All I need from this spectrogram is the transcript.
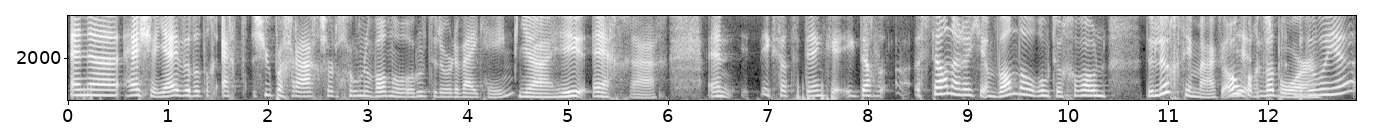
En eh Hesje, jij wilde toch echt super graag een soort groene wandelroute door de wijk heen? Ja, heel echt graag. En ik zat te denken, ik dacht, stel nou dat je een wandelroute gewoon de lucht in maakt, over het wat spoor. bedoel je?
